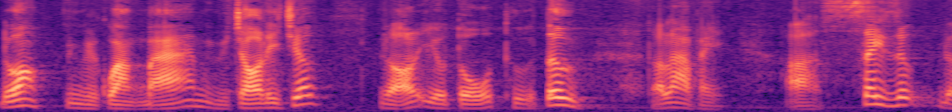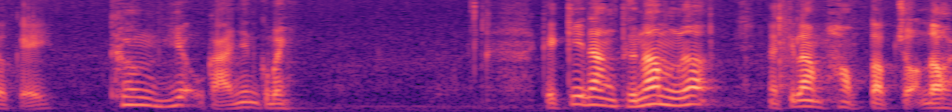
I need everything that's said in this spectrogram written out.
đúng không? Mình phải quảng bá mình phải cho đi trước. Đó là yếu tố thứ tư đó là phải uh, xây dựng được cái thương hiệu cá nhân của mình cái kỹ năng thứ năm nữa là kỹ năng học tập trọn đời.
